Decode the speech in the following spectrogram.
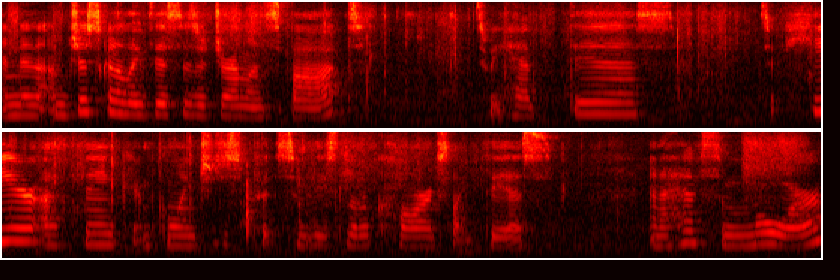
And then I'm just going to leave this as a journaling spot. So we have this. So here I think I'm going to just put some of these little cards like this And I have some more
